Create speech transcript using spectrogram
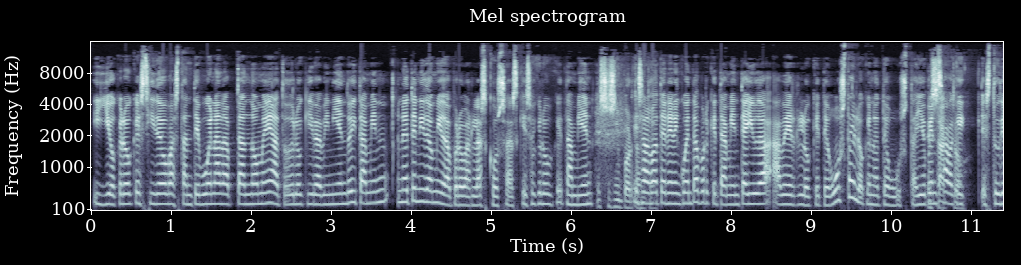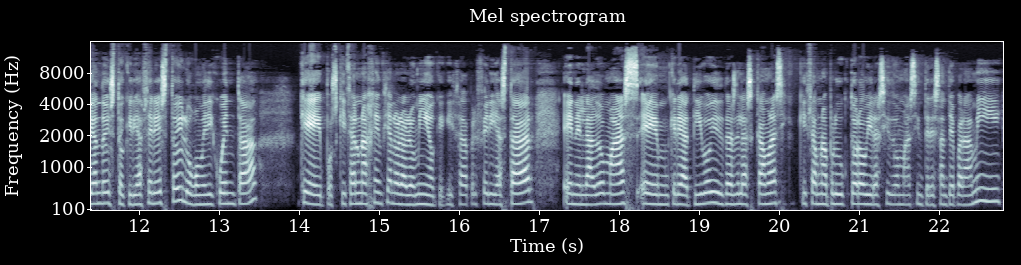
Y yo creo que he sido bastante buena adaptándome a todo lo que iba viniendo y también no he tenido miedo a probar las cosas, que eso creo que también Eso es importante. es algo a tener en cuenta porque también te ayuda a ver lo que te gusta y lo que no te gusta. Yo pensaba que estudiando esto quería hacer esto y luego me di cuenta que pues quizá en una agencia no era lo mío, que quizá prefería estar en el lado más em, creativo y detrás de las cámaras y que quizá una productora hubiera sido más interesante para mí.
